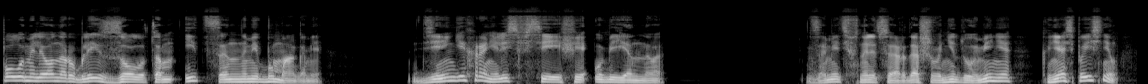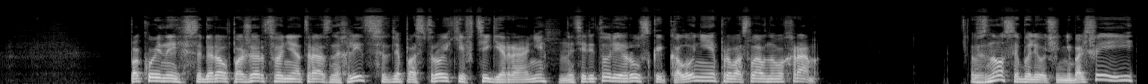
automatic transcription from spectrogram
полумиллиона рублей золотом и ценными бумагами. Деньги хранились в сейфе убиенного. Заметив на лице Ардашева недоумение, князь пояснил. Покойный собирал пожертвования от разных лиц для постройки в Тегеране на территории русской колонии православного храма. Взносы были очень небольшие и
